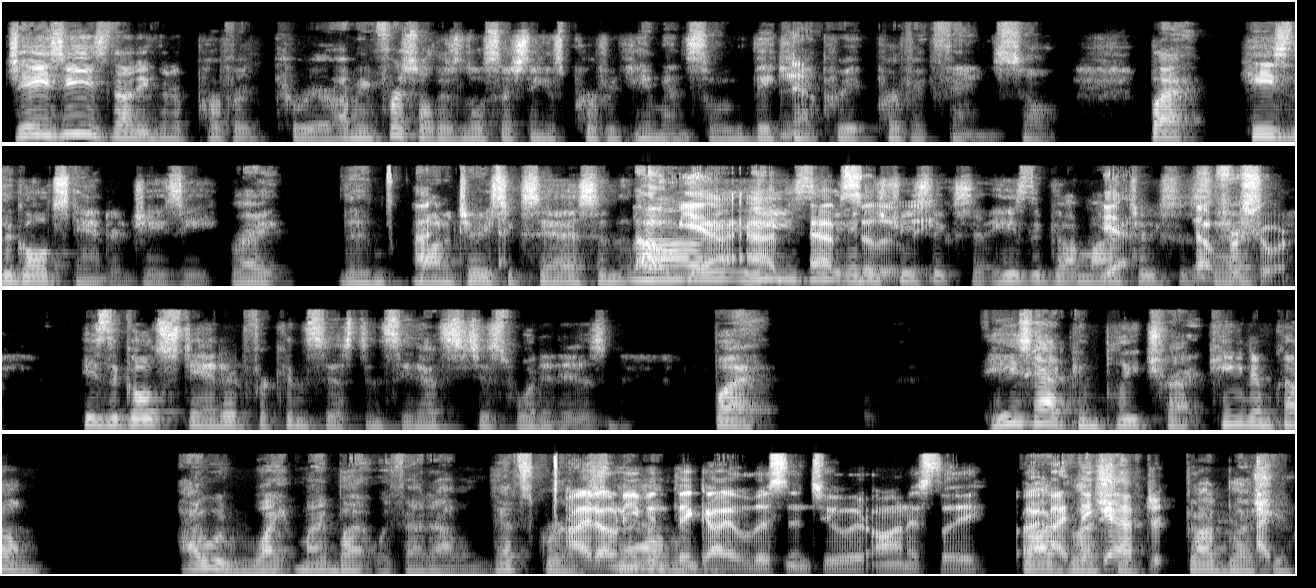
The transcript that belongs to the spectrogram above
Jay Z is not even a perfect career. I mean, first of all, there's no such thing as perfect humans, so they can't No. create perfect things. So, but he's the gold standard, Jay Z, right? The monetary success and Oh, yeah, ab- he's the industry success. He's the go- Yeah. monetary No, success. for sure. He's the gold standard for consistency. That's just what it is. But he's had complete track. Kingdom Come. I would wipe my butt with that album. That's great. I don't That even album- think I listened to it honestly. I- God I bless think you. after God bless I- you.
